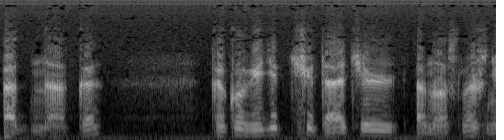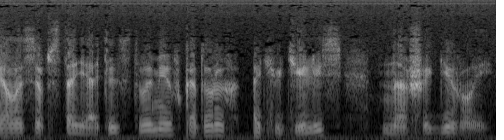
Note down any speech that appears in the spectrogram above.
однако, как увидит читатель, оно осложнялось обстоятельствами, в которых очутились наши герои.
